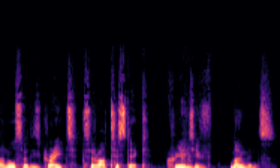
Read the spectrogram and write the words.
and also these great sort of artistic, creative moments.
